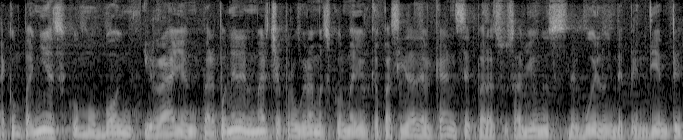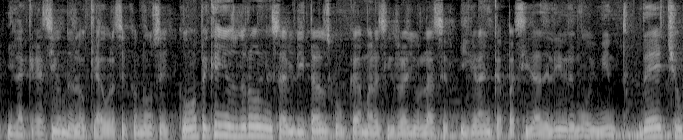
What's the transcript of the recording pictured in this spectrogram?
a compañías como Boeing y Ryan para poner en marcha programas con mayor capacidad de alcance para sus aviones de vuelo independiente y la creación de lo que ahora se conoce como pequeños drones habilitados con cámaras y rayos láser y gran capacidad de libre movimiento. De hecho,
